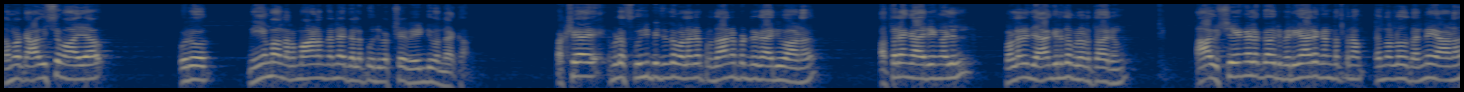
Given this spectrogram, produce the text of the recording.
നമുക്ക് ആവശ്യമായ ഒരു നിയമനിർമ്മാണം തന്നെ ചിലപ്പോൾ ഒരുപക്ഷെ വേണ്ടി വന്നേക്കാം. പക്ഷേ ഇവിടെ സൂചിപ്പിച്ചത് വളരെ പ്രധാനപ്പെട്ട കാര്യമാണ്. അത്തരം കാര്യങ്ങളിൽ വളരെ ജാഗ്രത പുലർത്താനും ആ വിഷയങ്ങൾക്ക് ഒരു പരിഹാരം കണ്ടെത്തണം എന്നുള്ളത് തന്നെയാണ്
